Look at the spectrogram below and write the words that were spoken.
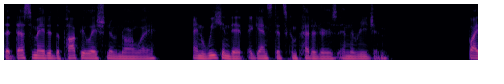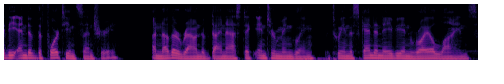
that decimated the population of Norway and weakened it against its competitors in the region. By the end of the 14th century, another round of dynastic intermingling between the Scandinavian royal lines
